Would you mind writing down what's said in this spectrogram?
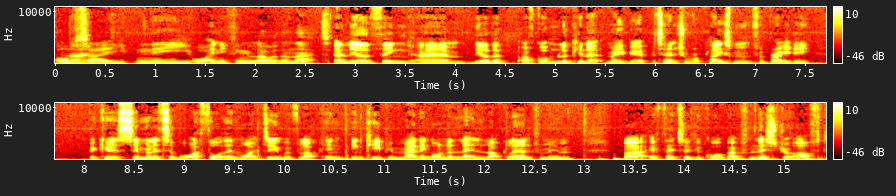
of No. say knee or anything lower than that. And the other thing, um, the other, I've got them looking at maybe a potential replacement for Brady, because similar to what I thought they might do with Luck in, in keeping Manning on and letting Luck learn from him. But if they took a quarterback from this draft,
